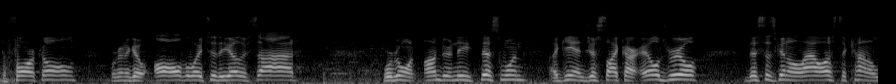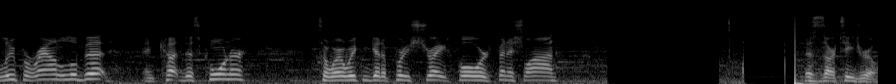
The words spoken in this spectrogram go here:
the far cone, we're going to go all the way to the other side. We're going underneath this one. Again, just like our L drill, this is going to allow us to kind of loop around a little bit and cut this corner to where we can get a pretty straightforward finish line. This is our T drill.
